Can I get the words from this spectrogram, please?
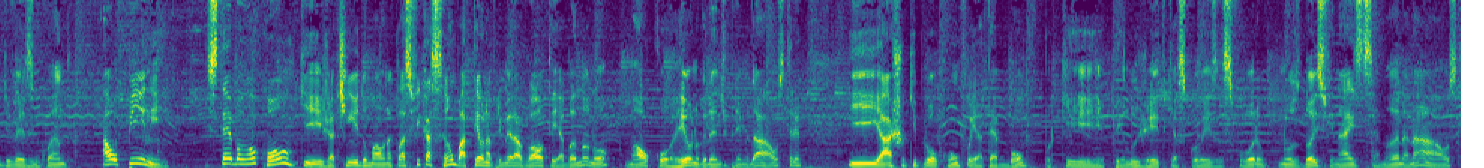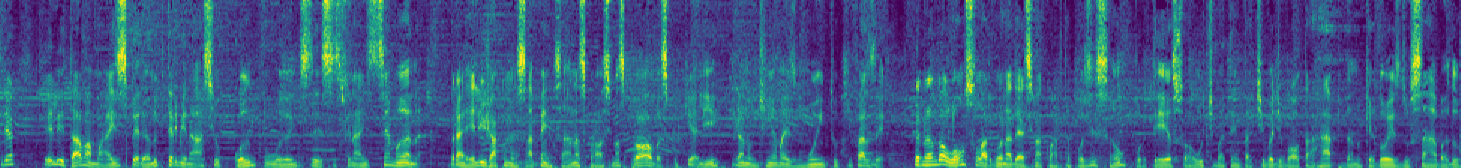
de vez em quando. Alpine. Esteban Ocon, que já tinha ido mal na classificação, bateu na primeira volta e abandonou. Mal correu no Grande Prêmio da Áustria. E acho que pro Ocon foi até bom, porque pelo jeito que as coisas foram nos dois finais de semana na Áustria, ele estava mais esperando que terminasse o quanto antes esses finais de semana, para ele já começar a pensar nas próximas provas, porque ali já não tinha mais muito o que fazer. Fernando Alonso largou na 14ª posição, por ter sua última tentativa de volta rápida no Q2 do sábado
